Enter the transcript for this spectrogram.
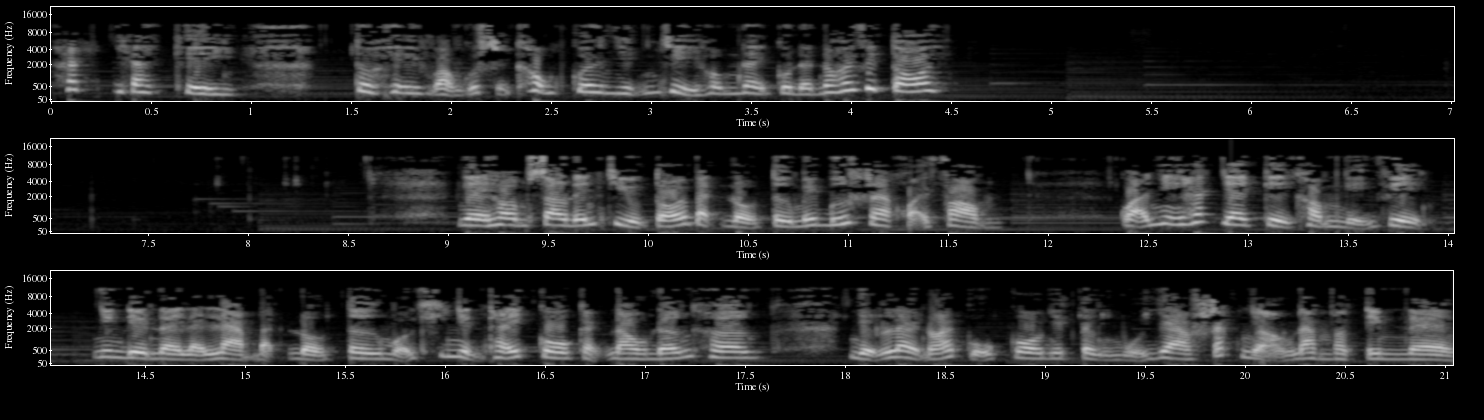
Hắc Gia Kỳ, tôi hy vọng cô sẽ không quên những gì hôm nay cô đã nói với tôi. Ngày hôm sau đến chiều tối Bạch Độ Tư mới bước ra khỏi phòng. Quả nhiên Hắc Gia Kỳ không nghỉ việc, nhưng điều này lại làm Bạch Độ Tư mỗi khi nhìn thấy cô càng đau đớn hơn. Những lời nói của cô như từng mũi dao sắc nhọn đâm vào tim nàng.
